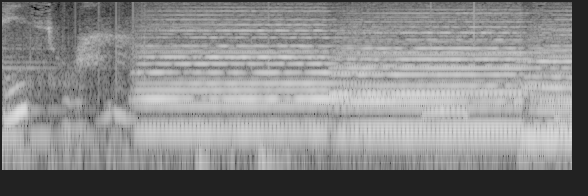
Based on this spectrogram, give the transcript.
this one? What's this one?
